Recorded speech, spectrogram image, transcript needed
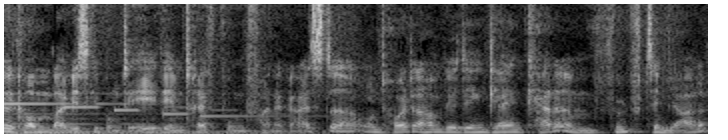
willkommen bei whisky.de, dem Treffpunkt feiner Geister. Und heute haben wir den Glen Cadam, 15 Jahre.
